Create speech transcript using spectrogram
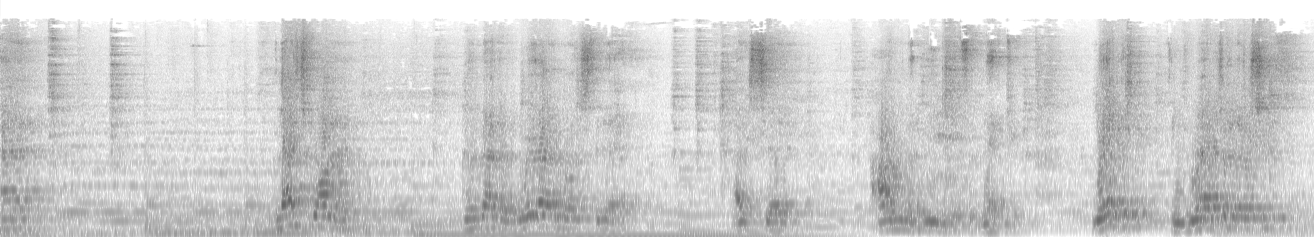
And that's why, no matter where I was today, I said, I'm going to be with Nick. Nick, congratulations.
